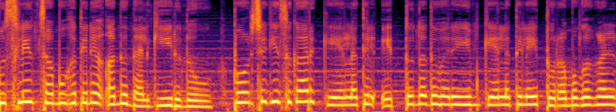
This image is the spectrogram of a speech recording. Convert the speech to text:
മുസ്ലിം സമൂഹത്തിന് അന്ന് നൽകിയിരുന്നു. പോർച്ചുഗീസുകാർ കേരളത്തിൽ എത്തുന്നതുവരെയും കേരളത്തിലെ തുറമുഖങ്ങൾ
